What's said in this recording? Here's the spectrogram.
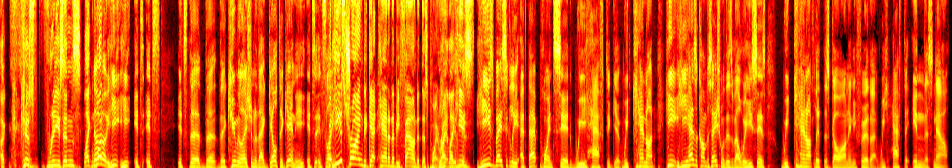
because reasons like no, what. no, he he. It's it's it's the the the accumulation of that guilt again. He it's it's like but he's trying to get Hannah to be found at this point, right? Like he's he's basically at that point said we have to get we cannot he he has a conversation with Isabel where he says we cannot let this go on any further. We have to end this now.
